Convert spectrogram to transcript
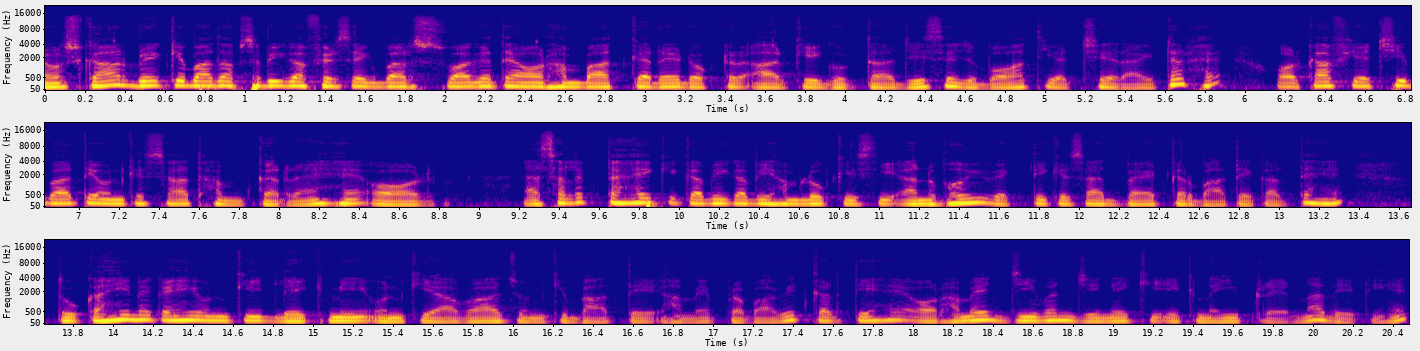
नमस्कार ब्रेक के बाद आप सभी का फिर से एक बार स्वागत है और हम बात कर रहे हैं डॉक्टर आर के गुप्ता जी से जो बहुत ही अच्छे राइटर हैं और काफ़ी अच्छी बातें उनके साथ हम कर रहे हैं और ऐसा लगता है कि कभी कभी हम लोग किसी अनुभवी व्यक्ति के साथ बैठकर बातें करते हैं तो कहीं ना कहीं उनकी लेखनी, उनकी आवाज़, उनकी बातें हमें प्रभावित करती हैं और हमें जीवन जीने की एक नई प्रेरणा देती हैं।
